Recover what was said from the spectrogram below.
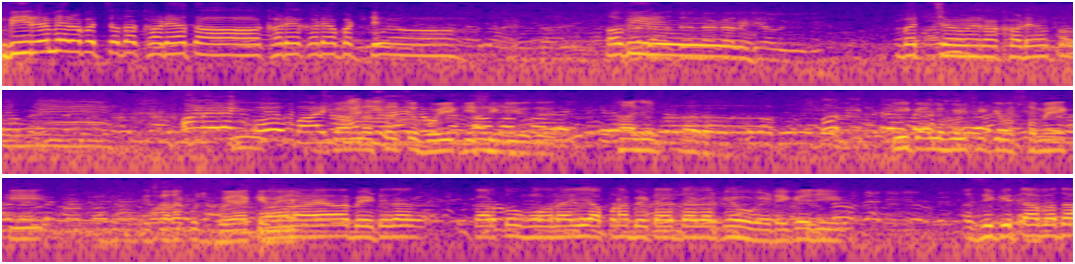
ਵੀਰੇ ਮੇਰਾ ਬੱਚਾ ਤਾਂ ਖੜਿਆ ਤਾਂ ਖੜੇ ਖੜਿਆ ਵੱਟਿਆ। ਉਹ ਵੀਰੇ। ਬੱਚਾ ਮੇਰਾ ਖੜਿਆ ਤਾਂ ਉਹ ਮੇਰੇ ਗੱਲ ਅਸਲ 'ਚ ਹੋਈ ਕੀ ਸੀਗੀ ਉਹਦੇ? ਹਾਂਜੀ ਕੀ ਗੱਲ ਹੋਈ ਸੀ ਕਿ ਉਸ ਸਮੇਂ ਕੀ ਇਹ ਸਾਰਾ ਕੁਝ ਹੋਇਆ ਫੋਨ ਕਿਵੇਂ ਆਇਆ ਬੇਟੇ ਦਾ ਘਰ ਤੋਂ ਫੋਨ ਆਇਆ ਜੀ ਆਪਣਾ ਬੇਟਾ ਇਦਾਂ ਕਰਕੇ ਹੋ ਗਿਆ ਠੀਕ ਜੀ। ਅਸੀਂ ਕੀਤਾ ਪਤਾ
